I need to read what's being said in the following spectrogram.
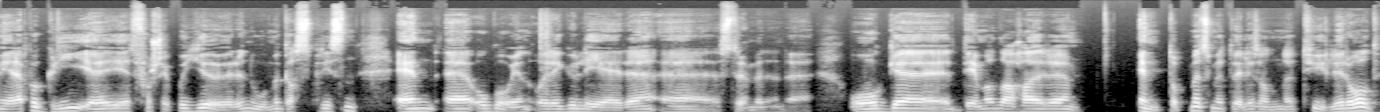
mer er på glid i et forsøk på å gjøre noe med gassprisen enn eh, å gå inn og regulere eh, strømmen. Og det man da har endt opp med som et veldig sånn eh, tydelig råd,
